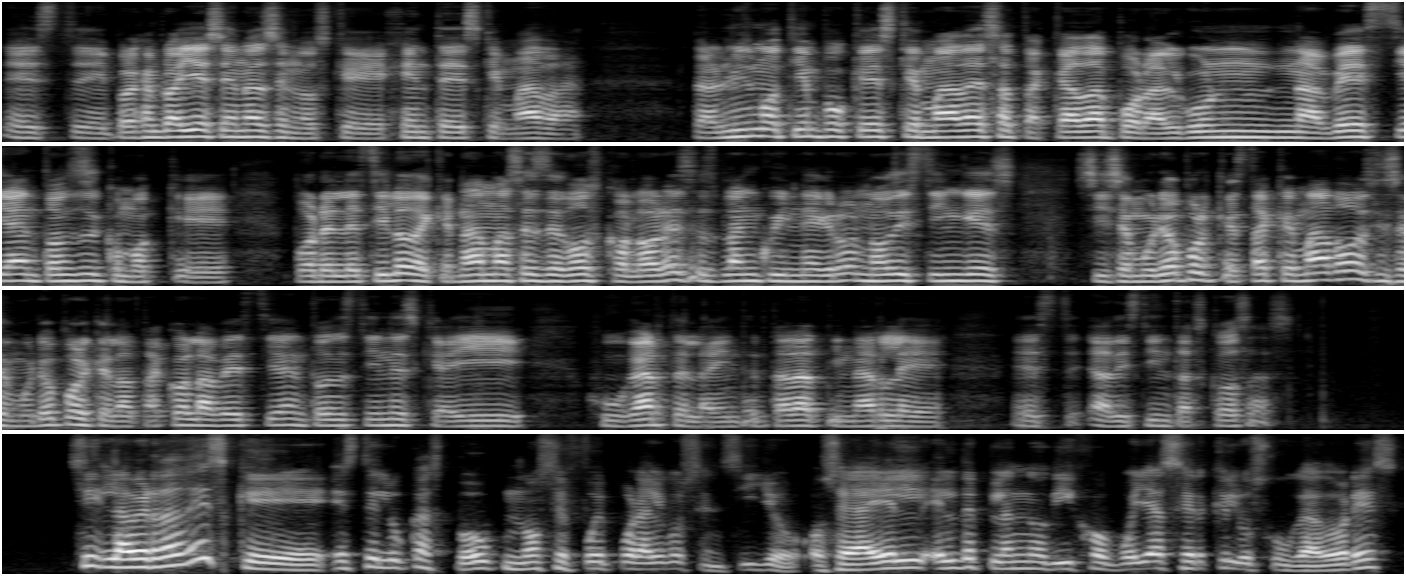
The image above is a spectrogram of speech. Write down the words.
este, por ejemplo, hay escenas en las que gente es quemada, pero al mismo tiempo que es quemada es atacada por alguna bestia, entonces como que por el estilo de que nada más es de dos colores, es blanco y negro, no distingues si se murió porque está quemado o si se murió porque la atacó la bestia, entonces tienes que ahí jugártela, intentar atinarle este, a distintas cosas. Sí, la verdad es que este Lucas Pope no se fue por algo sencillo. O sea, él, él de plano dijo, voy a hacer que los jugadores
